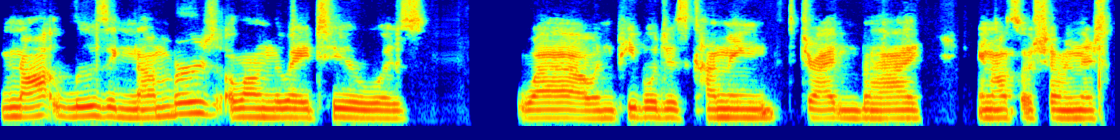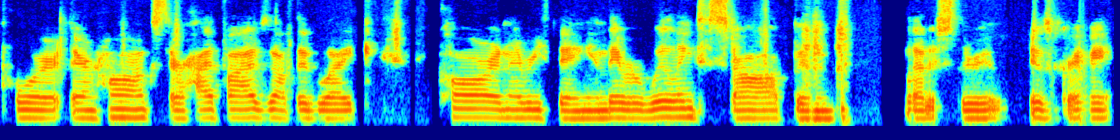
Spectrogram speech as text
not losing numbers along the way too was wow. And people just coming, driving by, and also showing their support, their honks, their high fives out the like car and everything, and they were willing to stop and let us through. It was great.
